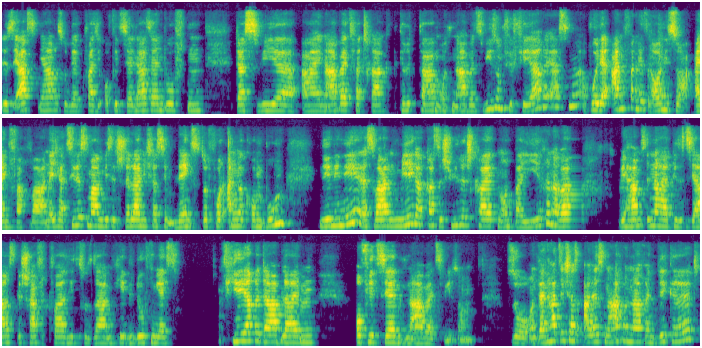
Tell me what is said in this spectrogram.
des ersten Jahres, wo wir quasi offiziell da sein durften, dass wir einen Arbeitsvertrag gekriegt haben und ein Arbeitsvisum für vier Jahre erstmal, obwohl der Anfang jetzt auch nicht so einfach war. Ne? Ich erzähle es mal ein bisschen schneller, nicht, dass ihr denkst, sofort angekommen, bumm. Nee, nee, nee, es waren mega krasse Schwierigkeiten und Barrieren, aber Wir haben es innerhalb dieses Jahres geschafft, quasi zu sagen, okay, wir dürfen jetzt vier Jahre da bleiben, offiziell mit einem Arbeitsvisum. So, und dann hat sich das alles nach und nach entwickelt,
